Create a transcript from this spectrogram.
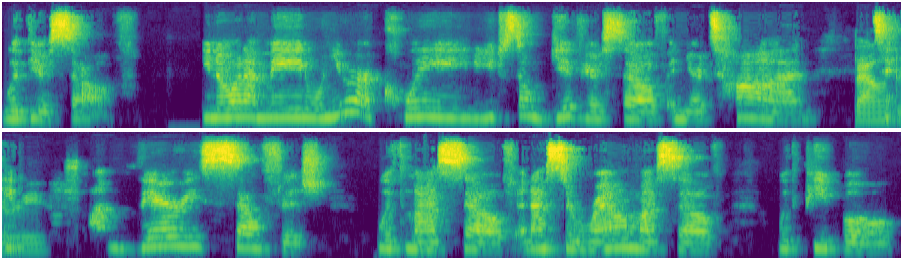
with yourself you know what I mean? When you're a queen, you just don't give yourself and your time. Boundaries. To, I'm very selfish with myself, and I surround myself with people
